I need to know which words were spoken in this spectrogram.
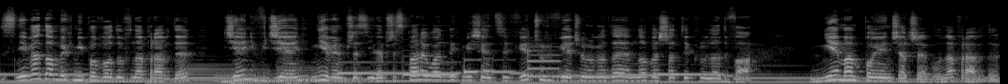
z niewiadomych mi powodów naprawdę, dzień w dzień, nie wiem przez ile, przez parę ładnych miesięcy, wieczór w wieczór oglądałem nowe Szaty Króla 2. Nie mam pojęcia czemu, naprawdę.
